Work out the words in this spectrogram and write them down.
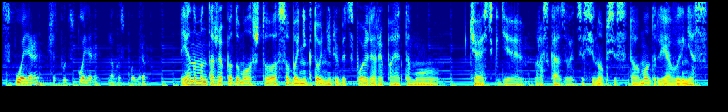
спойлеры. Сейчас будут спойлеры, много спойлеров. Я на монтаже подумал, что особо никто не любит спойлеры, поэтому часть, где рассказывается синопсис этого модуля, я вынес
